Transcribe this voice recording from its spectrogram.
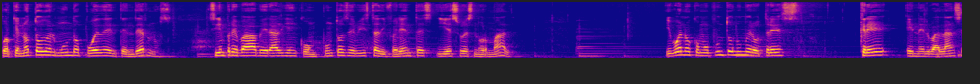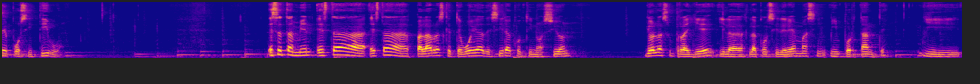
porque no todo el mundo puede entendernos Siempre va a haber alguien con puntos de vista diferentes y eso es normal. Y bueno, como punto número 3, cree en el balance positivo. Esta también, esta, estas palabras que te voy a decir a continuación, yo las subrayé y la, la consideré más importante. Y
